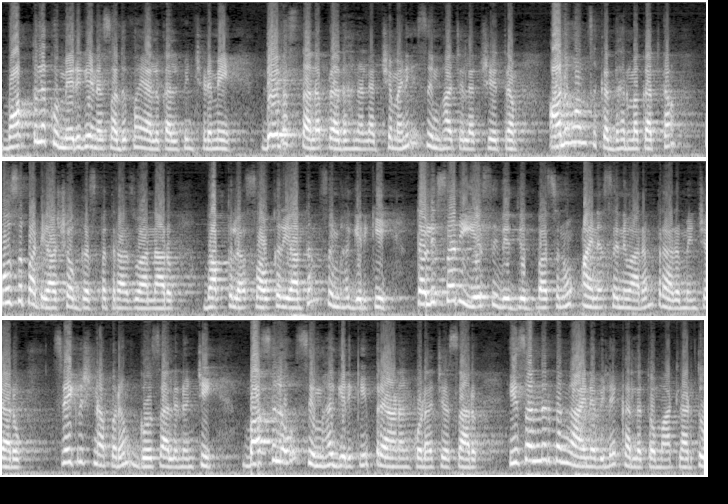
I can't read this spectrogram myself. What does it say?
భక్తులకు మెరుగైన సదుపాయాలు కల్పించడమే దేవస్థాన ప్రధాన లక్ష్యమని సింహాచల క్షేత్రం అనువంశక ధర్మకర్త పూసపాటి అశోక్ గజపతిరాజు అన్నారు. భక్తుల సౌకర్యార్థం సింహగిరికి తొలిసారి ఏసీ విద్యుత్ బస్సును ఆయన శనివారం ప్రారంభించారు. శ్రీకృష్ణాపురం గోశాల నుంచి బస్సులో సింహగిరికి ప్రయాణం కూడా చేశారు. ఈ సందర్భంగా ఆయన విలేకరులతో మాట్లాడుతూ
